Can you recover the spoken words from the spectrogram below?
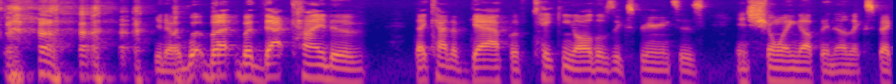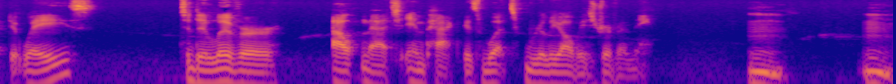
you know, but but but that kind of that kind of gap of taking all those experiences and showing up in unexpected ways to deliver outmatch impact is what's really always driven me. Mm, mm,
